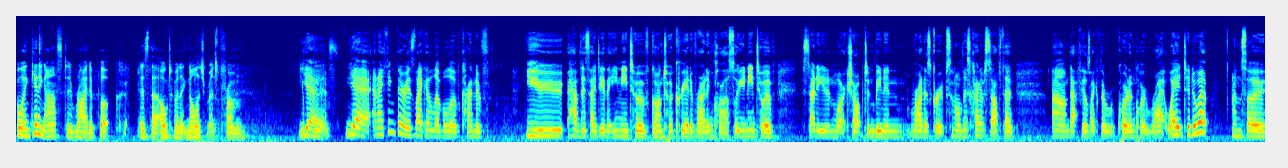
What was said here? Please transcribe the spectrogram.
Oh, and getting asked to write a book is the ultimate acknowledgement from your yeah. peers. Yeah. yeah, and I think there is like a level of kind of you have this idea that you need to have gone to a creative writing class or you need to have studied and workshopped and been in writers groups and all this kind of stuff that um, that feels like the quote unquote right way to do it. And so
